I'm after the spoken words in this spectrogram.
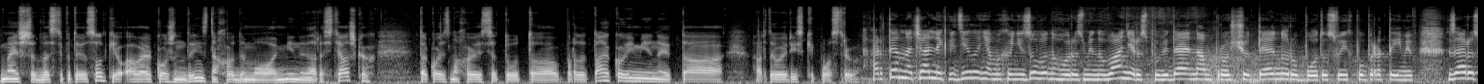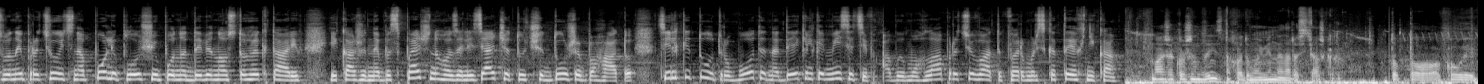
менше 25%, але кожен день знаходимо міни на розтяжках. Також знаходяться тут е, протитанкові міни та артилерійські постріли. Артем, начальник відділення механізованого розмінування, розповідає нам про щоденну роботу своїх побратимів. Зараз вони працюють на полі площею понад 90 гектарів і каже, небезпечного залізяча тут ще дуже багато. Тільки тут роботи на декілька місяців, аби могла працювати фермерська техніка. Майже кожен день знаходимо міни на розтяжках. Тобто, коли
